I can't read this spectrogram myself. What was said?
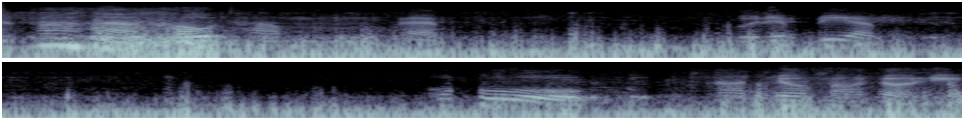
สวยมากอะเขาทำแบบดูเรียบโอ้โหน่าเที่ยวมากแถวนี้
